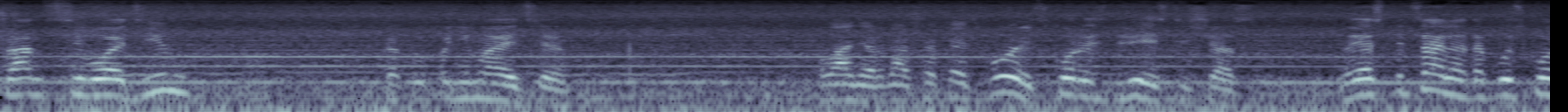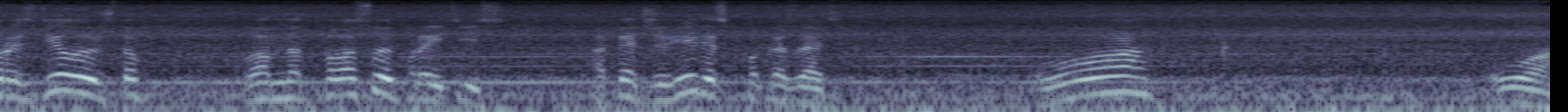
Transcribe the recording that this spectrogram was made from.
Шанс всего один, как вы понимаете. Планер наш опять ходит, скорость 200 сейчас. Но я специально такую скорость делаю, чтобы вам над полосой пройтись. Опять же, вереск показать. О! О,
